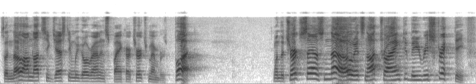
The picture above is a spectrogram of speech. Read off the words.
So, no, I'm not suggesting we go around and spank our church members. But when the church says no, it's not trying to be restrictive.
